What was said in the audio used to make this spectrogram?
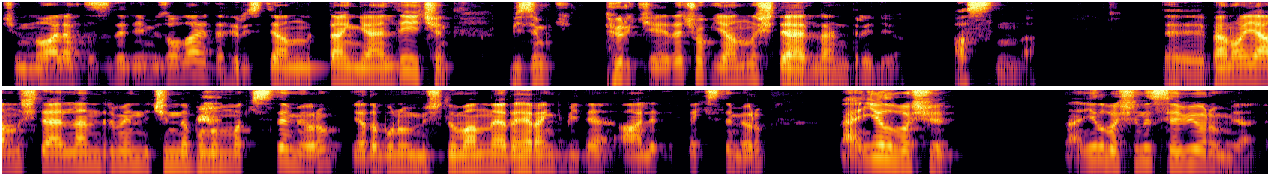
şimdi Noel haftası dediğimiz olay da Hristiyanlıktan geldiği için bizim Türkiye'de çok yanlış değerlendiriliyor aslında. Ee, ben o yanlış değerlendirmenin içinde bulunmak istemiyorum ya da bunu Müslümanlığa ya da herhangi birine alet etmek istemiyorum. Ben yılbaşı, ben yılbaşını seviyorum yani.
